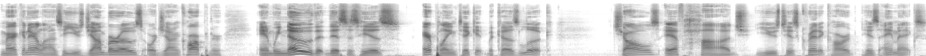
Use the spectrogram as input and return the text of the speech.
American Airlines. He used John Burroughs or John Carpenter. And we know that this is his airplane ticket because look, Charles F. Hodge used his credit card, his Amex,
